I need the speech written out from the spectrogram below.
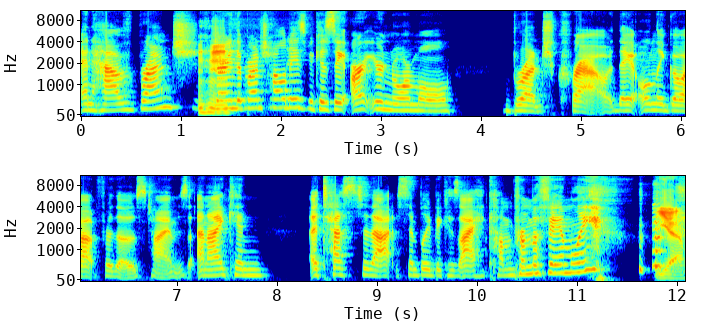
and have brunch Mhm. during the brunch holidays because they aren't your normal brunch crowd. They only go out for those times. And I can attest to that simply because I come from a family yeah,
